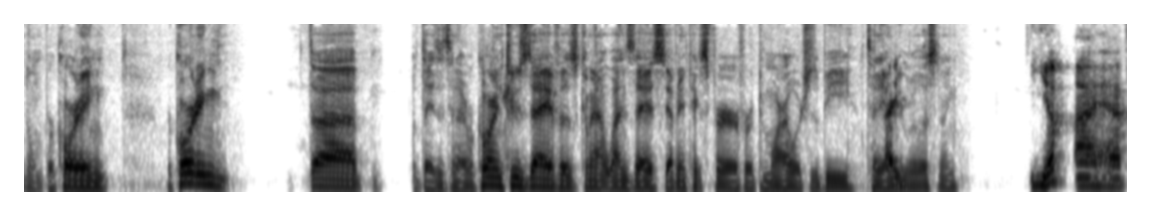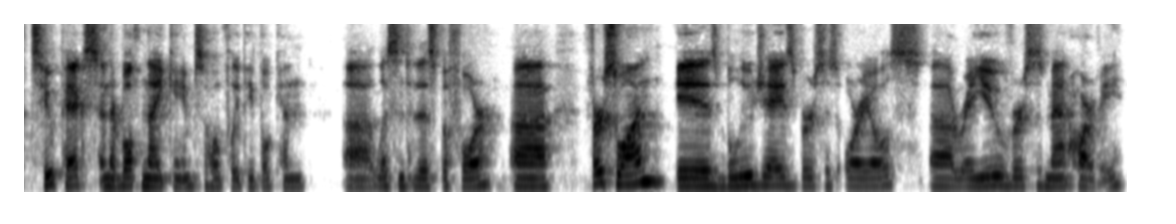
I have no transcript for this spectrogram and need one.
you know, recording recording the what day is it today? Recording Tuesday. If it was coming out Wednesday, so you have any picks for for tomorrow, which would be today when you were listening? Yep, I have two picks, and they're both night games, so hopefully people can uh, listen to this before. Uh, first one is Blue Jays versus Orioles. Uh, Ryu versus Matt Harvey.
